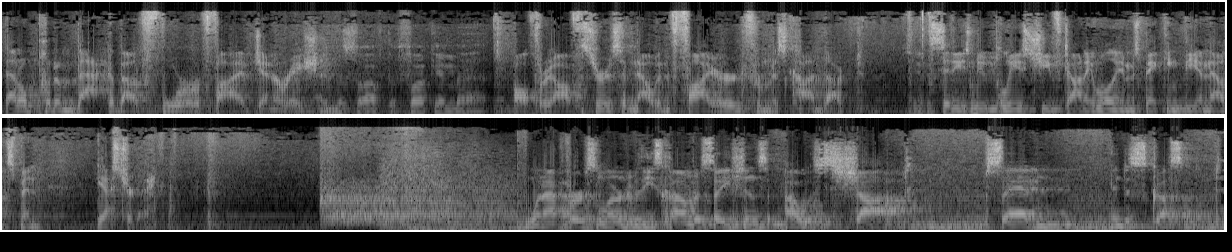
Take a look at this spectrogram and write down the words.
That'll put them back about four or five generations. Off the fucking map. All three officers have now been fired for misconduct. The city's new police chief, Donnie Williams, making the announcement yesterday. When I first learned of these conversations, I was shocked, saddened, and disgusted.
